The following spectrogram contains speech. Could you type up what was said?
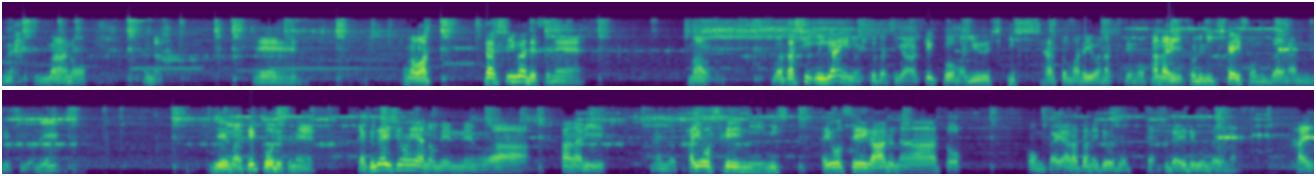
まあ、あの、なんだ、えー、まあ、私はですね、まあ、私以外の人たちが結構、まあ、有識者とまで言わなくても、かなりそれに近い存在なんですよね。で、まあ、結構ですね、薬剤師オンエアの面々は、かなり、なんだ、多様性に、多様性があるなぁと、今回改めて思った次第でございます。はい。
